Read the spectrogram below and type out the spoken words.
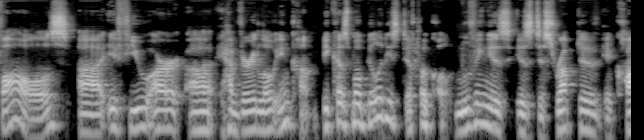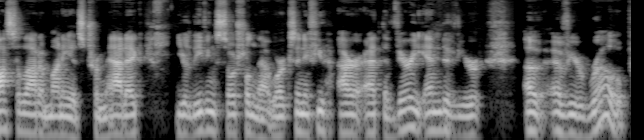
falls uh, if you are uh, have very low income because mobility is difficult. Moving is is disruptive. It costs a lot of money. It's traumatic. You're leaving social networks, and if you are at the very end of your of, of your rope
